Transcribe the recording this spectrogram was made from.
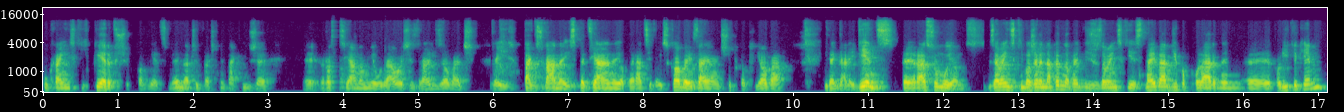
ukraińskich pierwszych powiedzmy, znaczy właśnie takich, że Rosjanom nie udało się zrealizować tej tak zwanej specjalnej operacji wojskowej, zająć szybko Kijowa i tak dalej. Więc e, reasumując, Załęcki, możemy na pewno powiedzieć, że Załęcki jest najbardziej popularnym e, politykiem.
